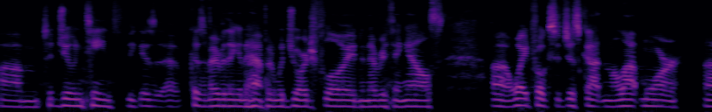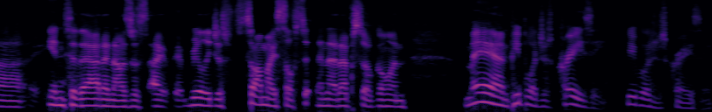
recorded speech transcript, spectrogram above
um, to Juneteenth because uh, because of everything that happened with George Floyd and everything else. Uh, white folks had just gotten a lot more uh, into that, and I was just I really just saw myself sitting in that episode going man, people are just crazy. People are just crazy.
